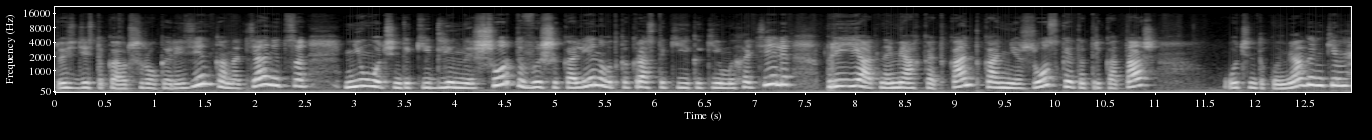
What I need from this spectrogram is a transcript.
То есть здесь такая вот широкая резинка, она тянется. Не очень такие длинные шорты, выше колена, вот как раз такие, какие мы хотели. Приятная мягкая ткань, ткань не жесткая, это трикотаж. Очень такой мягонький.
